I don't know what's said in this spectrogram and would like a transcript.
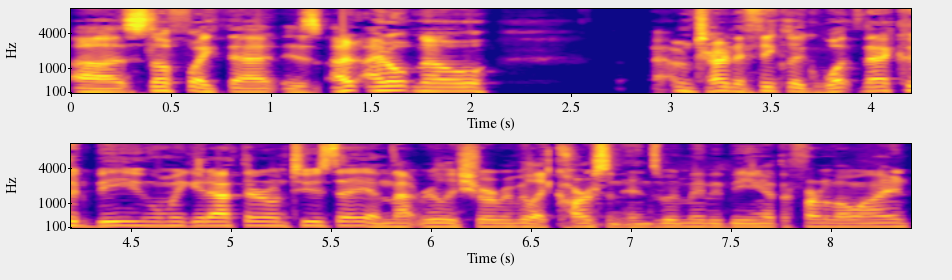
uh, stuff like that is I, I don't know. I'm trying to think like what that could be when we get out there on Tuesday. I'm not really sure. Maybe like Carson Hinzman maybe being at the front of the line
